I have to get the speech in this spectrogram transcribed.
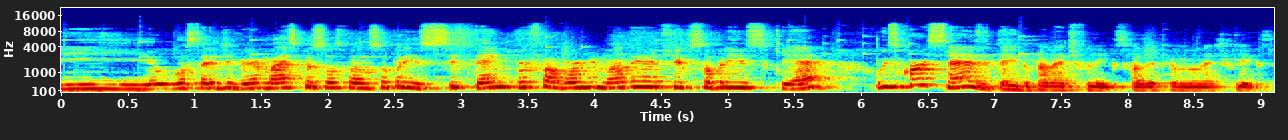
e eu gostaria de ver mais pessoas falando sobre isso. Se tem, por favor, me mandem artigos sobre isso, que é o Scorsese ter ido pra Netflix, fazer filme no Netflix.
